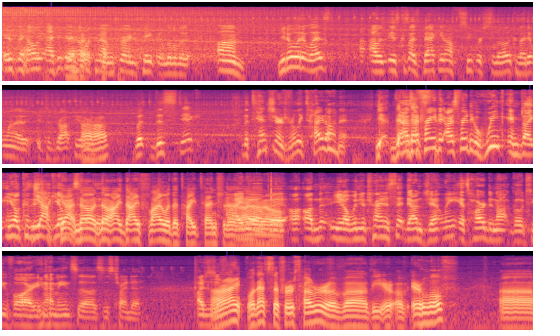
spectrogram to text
The, the, hell? I think the Helicon I was starting to take a little bit. Um, you know what it was? I, I was it's because I was backing off super slow because I didn't want it to drop too hard. Uh-huh. But this stick, the tensioner is really tight on it. Yeah, And I was afraid. To, I was afraid to go wink and like you know because Yeah, like, yeah, no, no, I, I fly with a tight tensioner. I I, know, don't know. but on- on the, you know when you're trying to sit down gently, it's hard to not go too far. You know what I mean? So it's just trying to. I just All right, well, that's the first hover of uh, the Air, of Airwolf. Uh,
